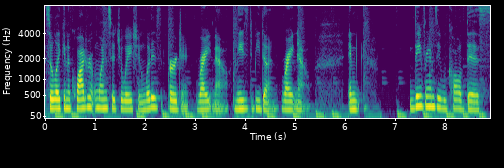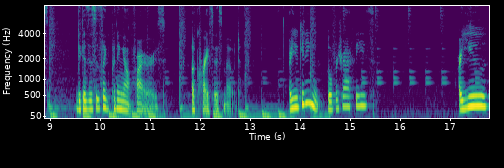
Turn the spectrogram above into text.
So, like in a quadrant one situation, what is urgent right now? Needs to be done right now. And Dave Ramsey would call this because this is like putting out fires a crisis mode. Are you getting overdraft fees? Are you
